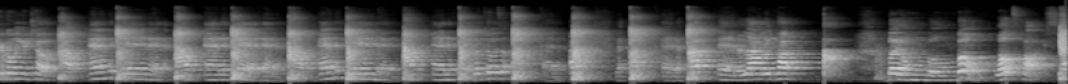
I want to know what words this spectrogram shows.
you're going your toe out and in and out and in and out and in and out and in. What goes up and up and up and up and a lollipop. Boom, boom, boom. Waltz clog. Step.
